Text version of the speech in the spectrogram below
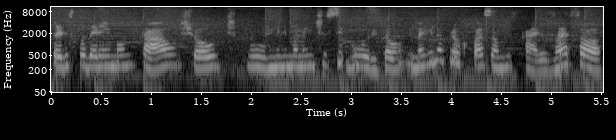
para eles poderem montar um show, tipo, minimamente seguro. Então, imagina a preocupação dos caras, não é só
